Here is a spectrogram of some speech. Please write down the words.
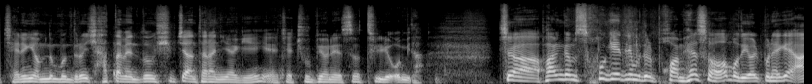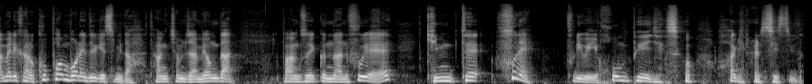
재능이 없는 분들은 샷다맨도 쉽지 않다는 이야기 예, 제 주변에서 들려옵니다. 자, 방금 소개해드린 분들 포함해서 모두 10분에게 아메리카노 쿠폰 보내드리겠습니다. 당첨자 명단 방송이 끝난 후에 김태훈의 프리웨이 홈페이지에서 확인할 수 있습니다.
